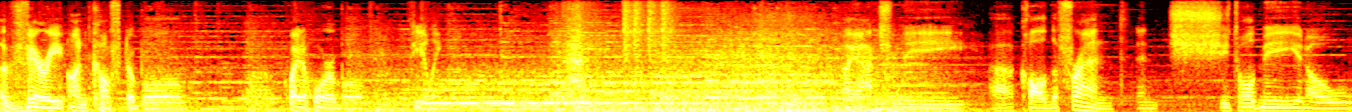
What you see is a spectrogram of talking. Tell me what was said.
a very uncomfortable, quite a horrible feeling. I actually uh, called a friend, and she told me, you know,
